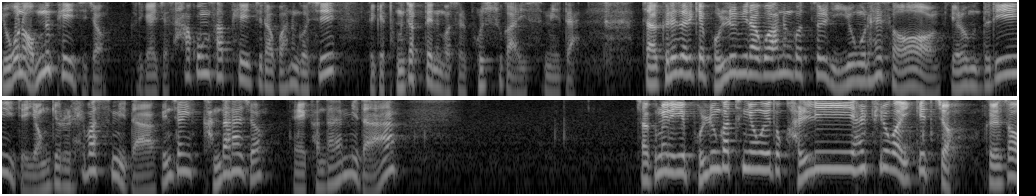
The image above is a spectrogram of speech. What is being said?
요거는 없는 페이지죠. 그러니까 이제 404 페이지라고 하는 것이 이렇게 동작되는 것을 볼 수가 있습니다. 자 그래서 이렇게 볼륨이라고 하는 것을 이용을 해서 여러분들이 이제 연결을 해 봤습니다. 굉장히 간단하죠 네, 간단합니다. 자 그러면 이 볼륨 같은 경우에도 관리할 필요가 있겠죠? 그래서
